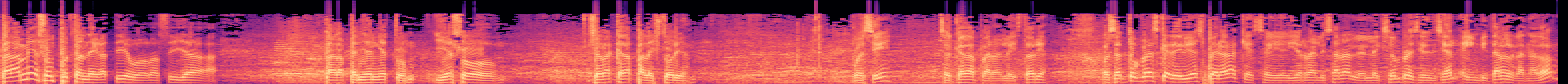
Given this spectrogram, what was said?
para mí es un punto negativo, así ya, para Peña Nieto, y eso se va a quedar para la historia. Pues sí, se queda para la historia. O sea, ¿tú crees que debió esperar a que se realizara la elección presidencial e invitar al ganador?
